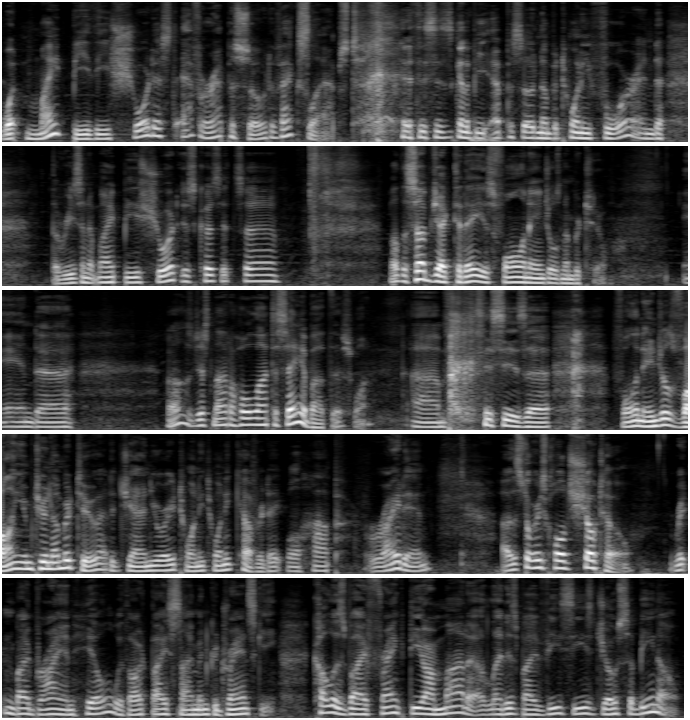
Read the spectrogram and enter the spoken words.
what might be the shortest ever episode of X Lapsed. this is going to be episode number 24, and the reason it might be short is because it's, uh, well, the subject today is Fallen Angels number 2. And, uh, well, there's just not a whole lot to say about this one. Um, this is uh, Fallen Angels Volume 2, Number 2, at a January 2020 cover date. We'll hop right in. Uh, the story is called Shoto, written by Bryan Hill with art by Simon Kudranski. Colors by Frank D'Armata, letters by VC's Joe Sabino.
